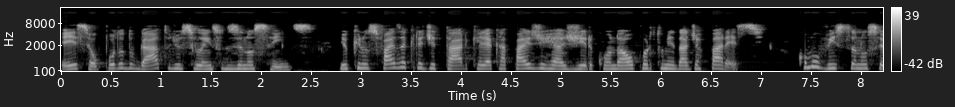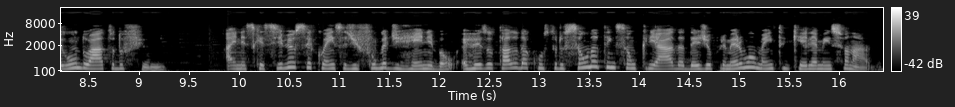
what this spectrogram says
Esse é o pulo do gato de O Silêncio dos Inocentes, e o que nos faz acreditar que ele é capaz de reagir quando a oportunidade aparece, como visto no segundo ato do filme. A inesquecível sequência de fuga de Hannibal é o resultado da construção da tensão criada desde o primeiro momento em que ele é mencionado.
